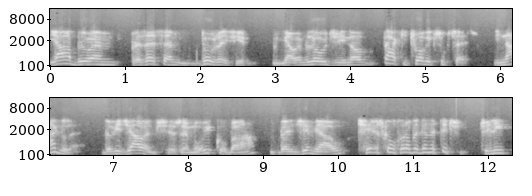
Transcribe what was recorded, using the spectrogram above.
Ja byłem prezesem dużej firmy. Miałem ludzi, no taki człowiek sukcesu. I nagle dowiedziałem się, że mój Kuba będzie miał ciężką chorobę genetyczną, czyli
